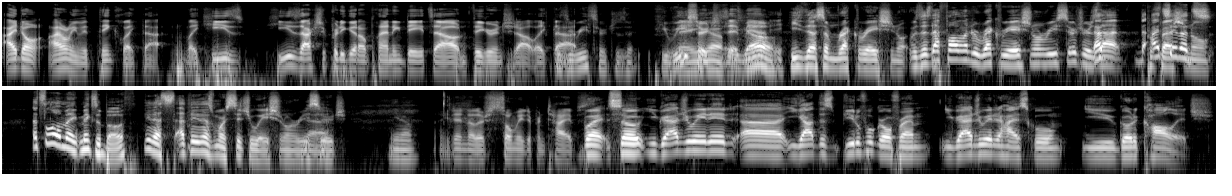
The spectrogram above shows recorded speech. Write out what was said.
I don't, I don't even think like that. Like he's he's actually pretty good on planning dates out and figuring shit out like that. he researches it. he researches it, There man. He does some recreational. Does that fall under recreational research or is that, That- I'd say that's that's a little mi- mix of both. I think that's I think that's more situational research. You know. I didn't know there's so many different types. But so you graduated, uh, you got this beautiful girlfriend. You graduated high school. You go to college.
